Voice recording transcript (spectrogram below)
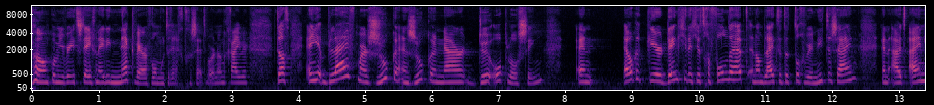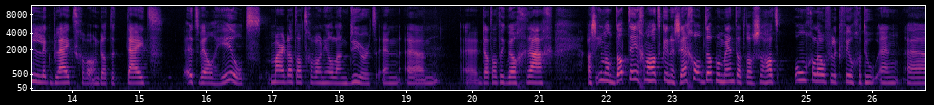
dan kom je weer iets tegen. Nee, die nekwervel moet rechtgezet worden. Dan ga je weer dat. En je blijft maar zoeken en zoeken naar de oplossing. En elke keer denk je dat je het gevonden hebt. En dan blijkt het het toch weer niet te zijn. En uiteindelijk blijkt gewoon dat de tijd het wel hield, maar dat dat gewoon heel lang duurt. En um, uh, dat had ik wel graag. Als iemand dat tegen me had kunnen zeggen op dat moment, dat was, had ongelooflijk veel gedoe en uh,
